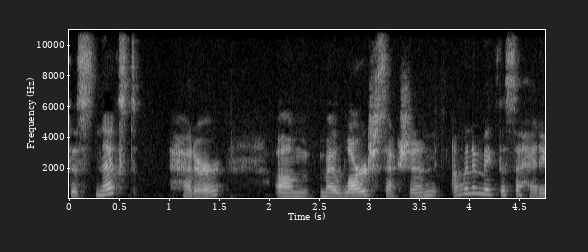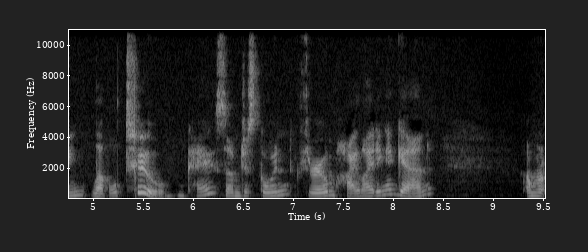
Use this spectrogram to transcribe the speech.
this next header um, my large section, I'm going to make this a heading level 2. Okay, so I'm just going through, I'm highlighting again, I'm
